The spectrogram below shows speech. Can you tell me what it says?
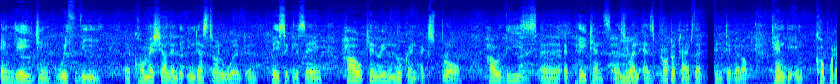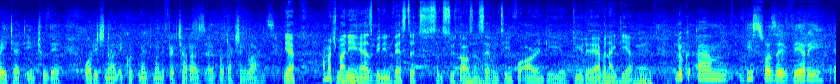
engaging with the uh, commercial and the industrial world and basically saying how can we look and explore how these uh, uh patents as mm. well as prototypes that have been developed can be incorporated into the original equipment manufacturers' uh, production lines. Yeah. How much money has been invested since 2017 for R&D? Do you have an idea? Look, um, this was a very uh,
